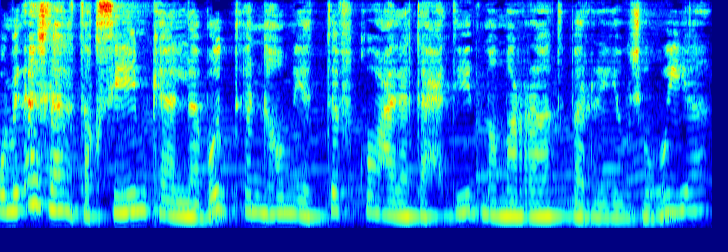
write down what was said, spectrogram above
ومن أجل هذا التقسيم كان لابد أنهم يتفقوا على تحديد ممرات برية وجوية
